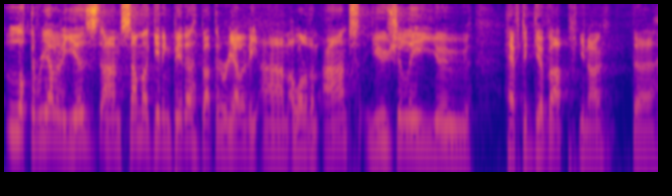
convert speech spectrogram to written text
look, the reality is um, some are getting better, but the reality, um, a lot of them aren't. Usually, you have to give up. You know, the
